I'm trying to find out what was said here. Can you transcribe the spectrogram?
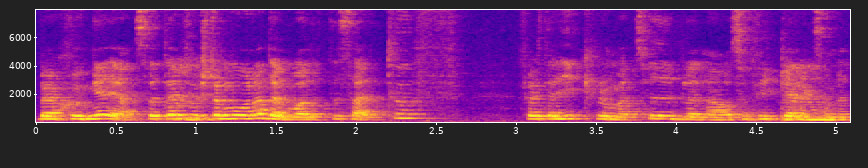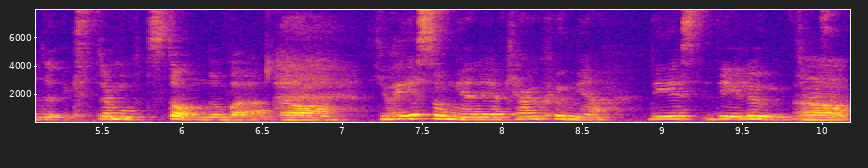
börja sjunga igen. Så den Mm. första månaden var lite så här tuff. För att jag gick på de här tvivlen och så fick jag liksom Mm. lite extra motstånd och bara Ja. Jag är sångare, jag kan sjunga. Det är, det är lugnt. Ja. Liksom.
